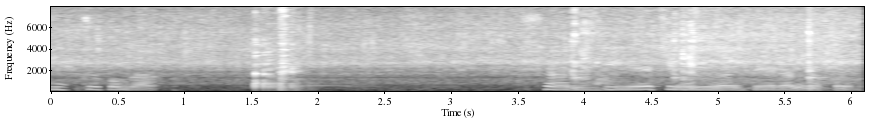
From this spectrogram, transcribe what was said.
মিষ্টি কুমড়া শাক দিয়ে চিংড়ি মাছ দিয়ে রান্না করব।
